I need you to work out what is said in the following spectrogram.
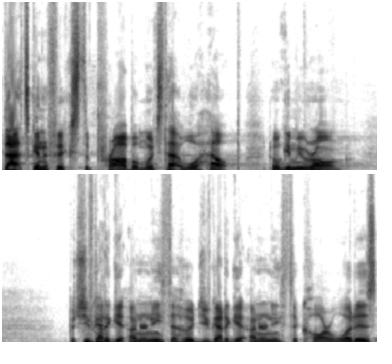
that's going to fix the problem, which that will help. Don't get me wrong. But you've got to get underneath the hood. You've got to get underneath the car. What is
